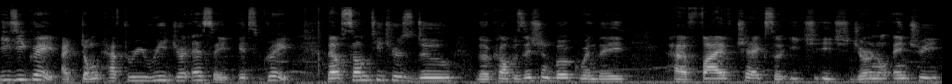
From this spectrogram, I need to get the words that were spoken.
Easy grade. I don't have to reread your essay. It's great. Now, some teachers do the composition book when they have five checks so each each journal entry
